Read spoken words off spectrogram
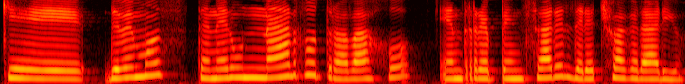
que debemos tener un arduo trabajo en repensar el derecho agrario,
